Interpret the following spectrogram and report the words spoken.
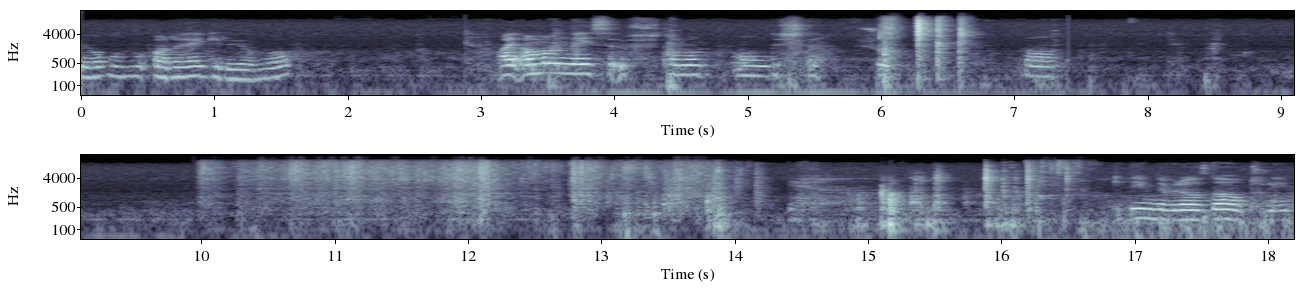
Yok bu, bu araya giriyor bu. Ay aman neyse üf tamam oldu işte. Şu. Tamam. Gideyim de biraz daha oturayım.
